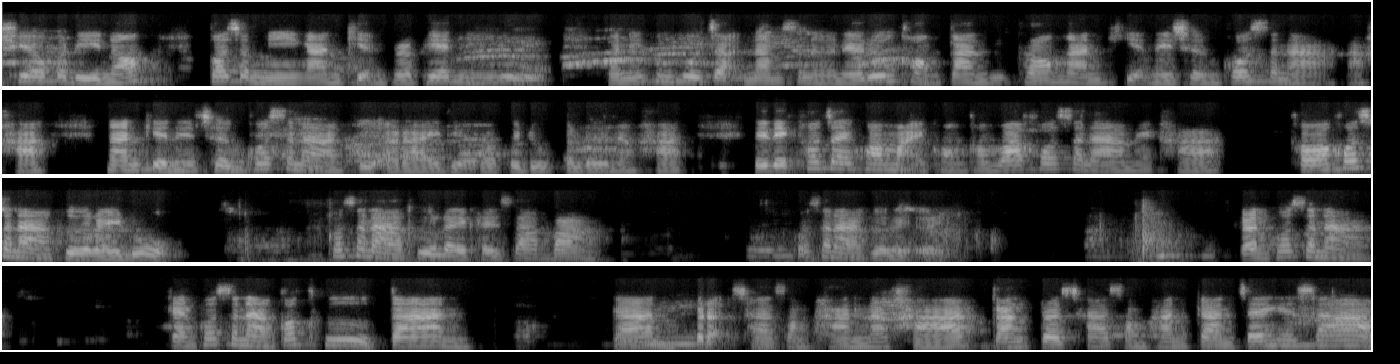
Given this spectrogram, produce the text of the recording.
เชียลก็ดีเนาะก็จะมีงานเขียนประเภทนี้อยู่ วันนี้คุณครูจะนำเสนอในเรื่องของการวิเคราะห์งานเขียนในเชิงโฆษณานะคะ งานเขียนในเชิงโฆษณาคืออะไร เดี๋ยวเราไปดูกันเลยนะคะ เด็กๆเข้าใจความหมายของคำว่าโฆษณาไหมคะคำว่าโฆษณาคืออะไรลูก โฆษณาคืออะไรใครทราบบ้าง โฆษณาคืออะไรเอ่ยการโฆษณา การโฆษณาก็คือการการประชาสัมพันธ์นะคะ การประชาสัมพันธ์การแจ้งให้ทราบ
